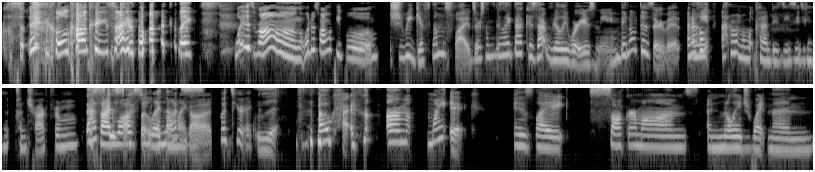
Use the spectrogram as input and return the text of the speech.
cold concrete sidewalk. like, what is wrong? What is wrong with people? Should we gift them slides or something like that? Because that really worries me. They don't deserve it. I I don't. mean- I don't know what kind of diseases you can contract from the That's sidewalk, disgusting, but like, oh my god, what's your? Blech. okay. Um, my ick is like soccer moms and middle-aged white men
